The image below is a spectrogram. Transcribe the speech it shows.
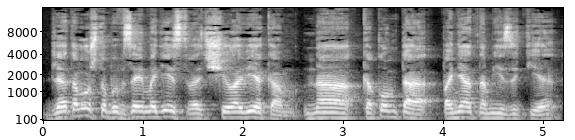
для того, чтобы взаимодействовать с человеком на каком-то понятном языке,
